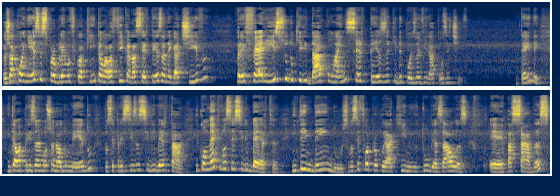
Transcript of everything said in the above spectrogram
Eu já conheço esse problema, eu fico aqui, então ela fica na certeza negativa, prefere isso do que lidar com a incerteza que depois vai virar positiva. Entendem? Então a prisão emocional do medo, você precisa se libertar. E como é que você se liberta? Entendendo, se você for procurar aqui no YouTube as aulas é, passadas,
